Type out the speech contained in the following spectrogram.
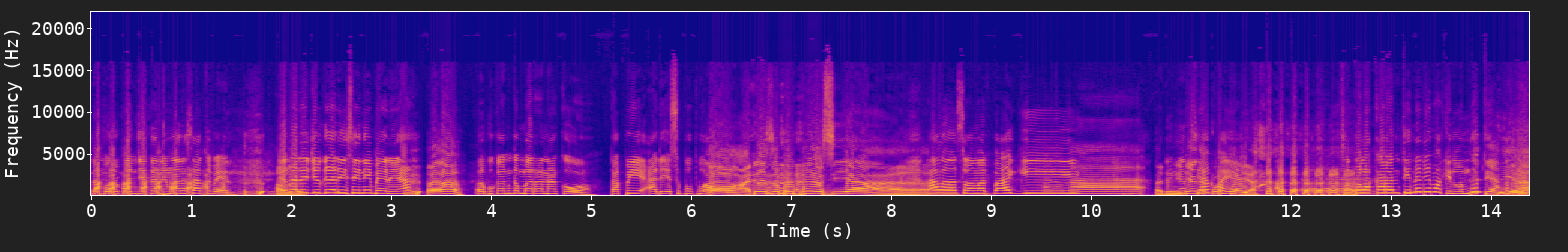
Nomor panjatan yang mana satu, Ben? Apa ada juga di sini, Ben ya. Heeh. Eh, bukan kembaran aku, tapi adik sepupu aku. Oh, ada sepupu siap. Halo, selamat pagi. Kak. Aduh, Dengan ini agak siapa lembut ya? ya. Setelah karantina dia makin lembut ya? Iya,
